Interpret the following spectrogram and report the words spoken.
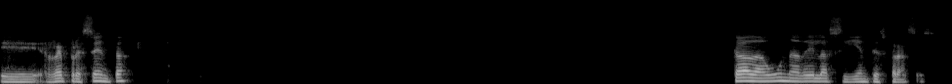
Eh, representa cada una de las siguientes frases.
